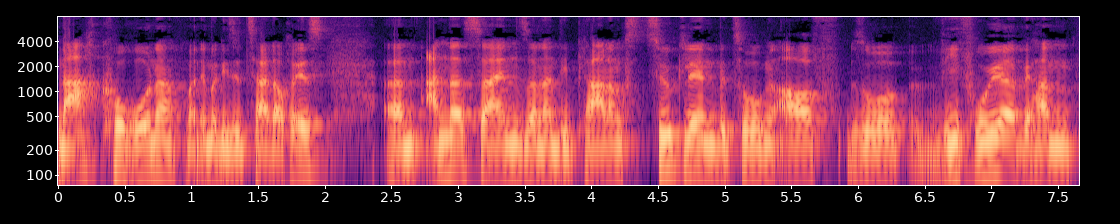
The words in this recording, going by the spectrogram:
nach Corona, wann immer diese Zeit auch ist, ähm, anders sein, sondern die Planungszyklen bezogen auf so wie früher. Wir haben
